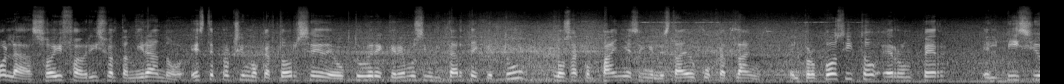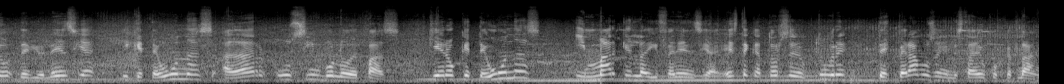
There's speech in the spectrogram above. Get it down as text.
Hola, soy Fabricio Altamirano. Este próximo 14 de octubre queremos invitarte a que tú nos acompañes en el Estadio Cucatlán. El propósito es romper el vicio de violencia y que te unas a dar un símbolo de paz. Quiero que te unas y marques la diferencia. Este 14 de octubre te esperamos en el Estadio Cucatlán.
